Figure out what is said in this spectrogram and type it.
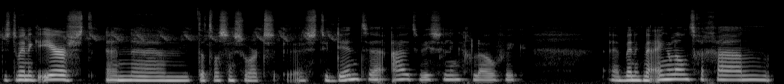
Dus toen ben ik eerst een, um, dat was een soort uh, studentenuitwisseling geloof ik, uh, ben ik naar Engeland gegaan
